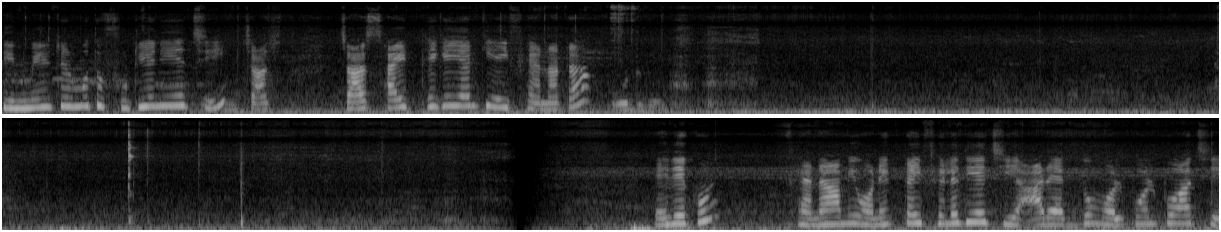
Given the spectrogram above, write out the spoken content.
তিন মিনিটের মতো ফুটিয়ে নিয়েছি, চার চার সাইড থেকেই আর কি এই ফেনাটা উঠবে। এই দেখুন, ফেনা আমি অনেকটাই ফেলে দিয়েছি, আর একদম অল্প অল্প আছে।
